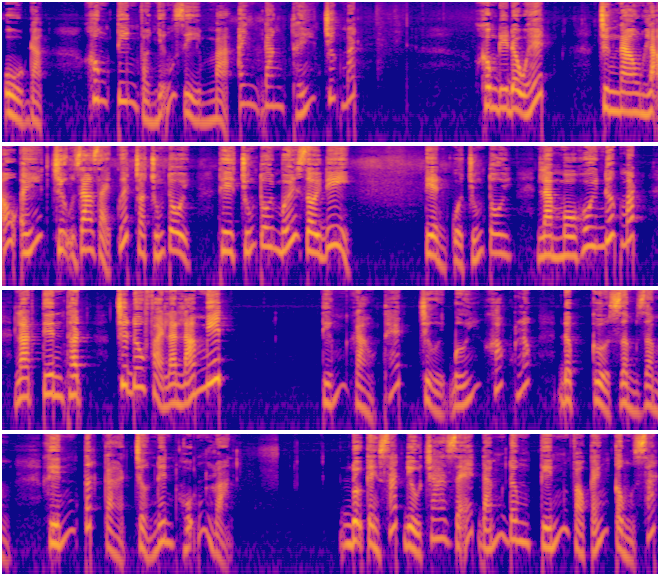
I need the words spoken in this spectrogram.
ù đặc, không tin vào những gì mà anh đang thấy trước mắt. Không đi đâu hết, chừng nào lão ấy chịu ra giải quyết cho chúng tôi, thì chúng tôi mới rời đi. Tiền của chúng tôi là mồ hôi nước mắt, là tiền thật, chứ đâu phải là lá mít. Tiếng gào thét, chửi bới, khóc lóc, đập cửa rầm rầm, khiến tất cả trở nên hỗn loạn. Đội cảnh sát điều tra rẽ đám đông tiến vào cánh cổng sắt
